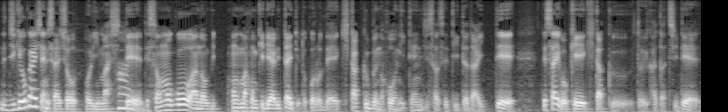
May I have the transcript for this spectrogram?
で事業会社に最初おりまして、はい、でその後あの、まあ、本気でやりたいというところで企画部の方に展示させていただいてで最後経営企画という形で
